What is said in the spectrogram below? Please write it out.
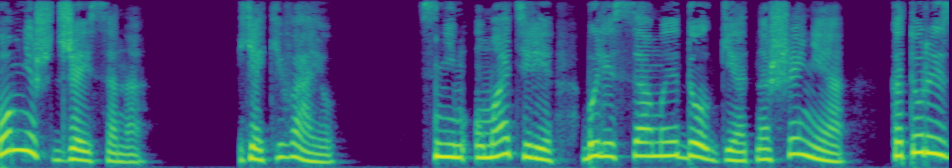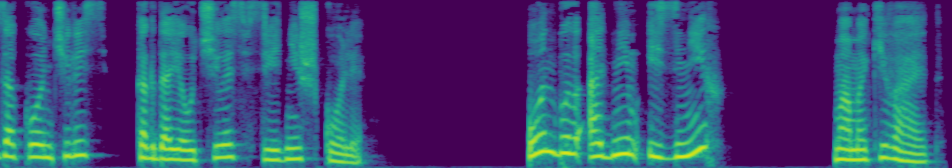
Помнишь Джейсона? Я киваю. С ним у матери были самые долгие отношения, которые закончились, когда я училась в средней школе. Он был одним из них? Мама кивает.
